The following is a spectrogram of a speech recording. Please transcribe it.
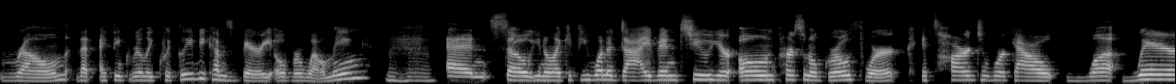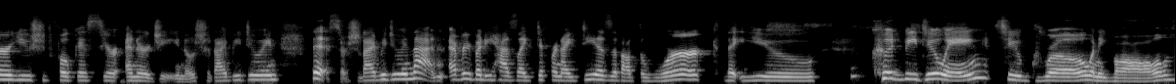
realm that I think really quickly becomes very overwhelming. Mm-hmm. And so, you know, like if you want to dive into your own personal growth work, it's hard to work out what where you should focus your energy. You know, should I be doing this or should I be doing that? And everybody has like different ideas about the work that you could be doing to grow and evolve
